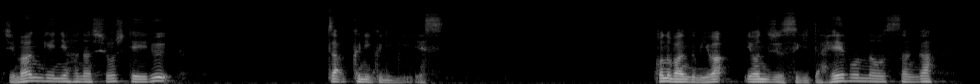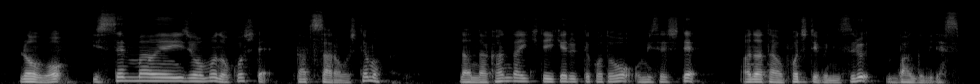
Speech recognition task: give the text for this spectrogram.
自慢げに話をしているザ・クニクニニです。この番組は40過ぎた平凡なおっさんがローンを1000万円以上も残して脱サラをしてもなんだかんだ生きていけるってことをお見せしてあなたをポジティブにする番組です。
